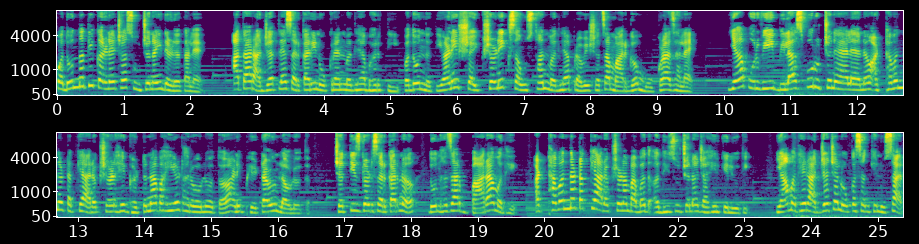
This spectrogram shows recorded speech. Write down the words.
पदोन्नती करण्याच्या सूचनाही देण्यात आल्या आहेत आता राज्यातल्या सरकारी नोकऱ्यांमधल्या भरती पदोन्नती आणि शैक्षणिक संस्थांमधल्या प्रवेशाचा मार्ग मोकळा झालाय. यापूर्वी बिलासपूर उच्च न्यायालयानं अठ्ठावन्न टक्के आरक्षण हे घटनाबाह्य ठरवलं होतं आणि फेटाळून लावलं होतं. छत्तीसगड सरकारनं दोन हजार बारा मध्ये अठ्ठावन्न टक्के आरक्षणाबाबत अधिसूचना जाहीर केली होती. यामध्ये राज्याच्या लोकसंख्येनुसार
